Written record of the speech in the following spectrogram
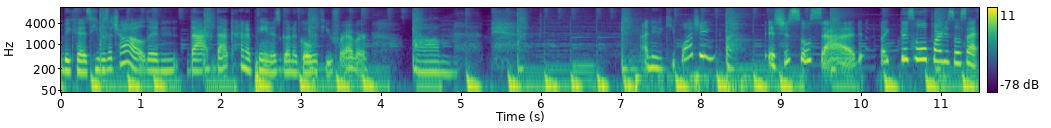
because he was a child and that that kind of pain is going to go with you forever. Um, man, I need to keep watching. It's just so sad. Like this whole part is so sad.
